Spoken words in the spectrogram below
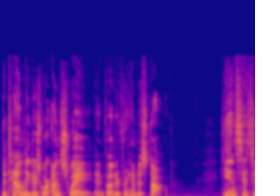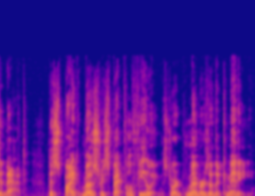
The town leaders were unswayed and voted for him to stop. He insisted that, despite most respectful feelings toward members of the committee,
